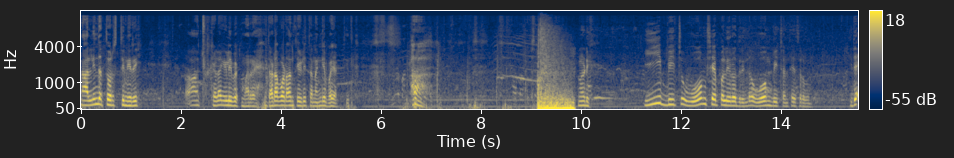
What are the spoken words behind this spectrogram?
ನಾ ಅಲ್ಲಿಂದ ತೋರಿಸ್ತೀನಿ ರೀ. ಕೆಳಗೆ ಇಳಿಬೇಕು ಮಾರ್ರೆ. ದಡಬಡ ಅಂತ ಇಳಿತ ನನಗೆ ಭಯ ಆಗ್ತಿದೆ. ನೋಡಿ, ಈ ಬೀಚು ಓಂ ಶೇಪಲ್ಲಿ ಇರೋದ್ರಿಂದ ಓಂ ಬೀಚ್ ಅಂತ ಹೆಸರು ಬಂದು ಇದೆ.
